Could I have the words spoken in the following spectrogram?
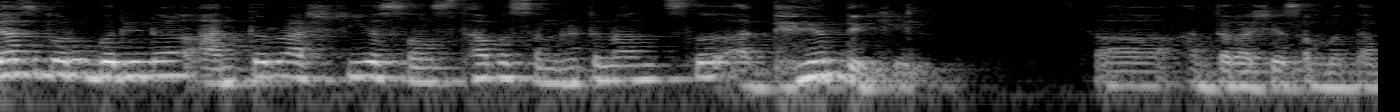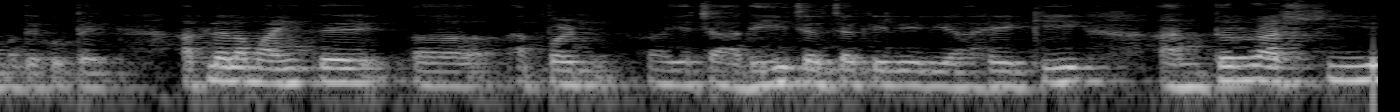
त्याचबरोबरीनं आंतरराष्ट्रीय संस्था व संघटनांचं अध्ययन देखील आंतरराष्ट्रीय संबंधामध्ये होते आपल्याला माहीत आहे आपण याच्या आधीही चर्चा केलेली आहे की आंतरराष्ट्रीय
